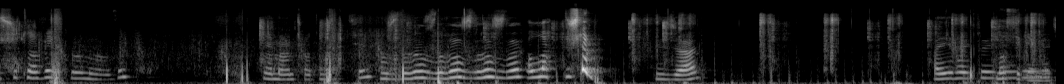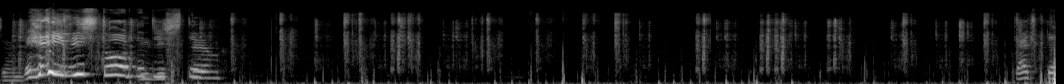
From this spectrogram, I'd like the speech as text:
Şu tarafa gitmem lazım. Hemen çatmak için. Hızlı hızlı hızlı hızlı. Allah düştüm. Güzel. Hayır hayır hayır. Nasıl hayır. geleceğim be? İlişti orada düştüm. İliştim. Gerçekten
